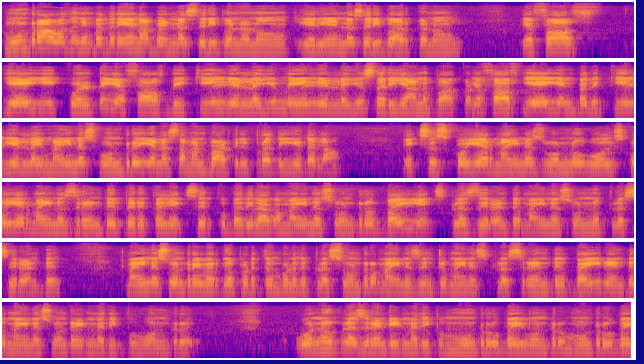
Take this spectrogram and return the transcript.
மூன்றாவது நிபந்தனையை நம்ம என்ன சரி பண்ணணும்? என்ன சரி பார்க்கணும்? F of A equal to F of B கீழ் எல்லையும் மேல் எல்லையும் சரியானு பார்க்கணும். எஃப் ஆஃப் ஏ என்பது கீழ் எல்லை மைனஸ் ஒன்று என சமன்பாட்டில் பிரதியிடலாம். எக்ஸ் ஸ்கொயர் மைனஸ் ஒன்று ஹோல் ஸ்கொயர் மைனஸ் ரெண்டு பெருக்கல் எக்ஸிற்கு பதிலாக மைனஸ் ஒன்று பை எக்ஸ் ப்ளஸ் இரண்டு மைனஸ் ஒன்று ப்ளஸ் இரண்டு. மைனஸ் ஒன்றை வர்க்கப்படுத்தும் பொழுது ப்ளஸ் ஒன்று மைனஸ் இன்ட்டு மைனஸ் ப்ளஸ் ரெண்டு பை ரெண்டு மைனஸ் ஒன்றின் மதிப்பு ஒன்று. ஒன்று ப்ளஸ் ரெண்டின் மதிப்பு மூன்று பை ஒன்று மூன்று பை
